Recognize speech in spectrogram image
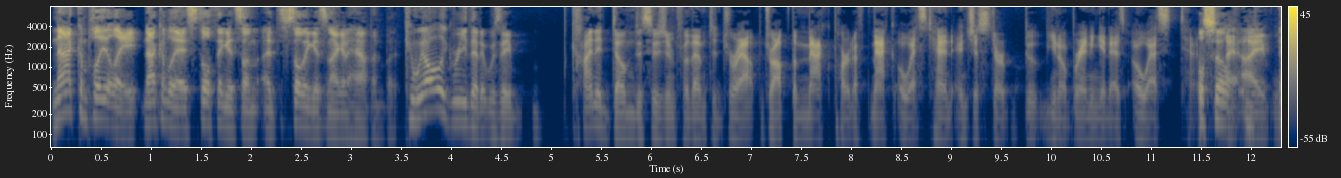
Not completely. Not completely. I still think it's on. I still think it's not going to happen. But Can we all agree that it was a kind of dumb decision for them to drop drop the Mac part of Mac OS 10 and just start you know branding it as OS 10. Well, so I, I, would,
